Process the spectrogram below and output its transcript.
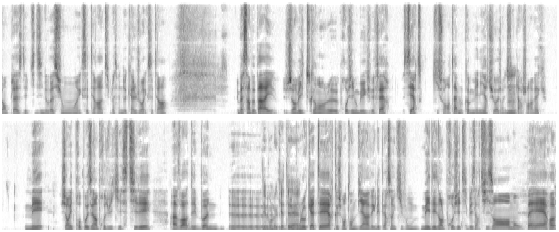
en place des petites innovations, etc., type la semaine de 4 jours, etc. Et ben, c'est un peu pareil. J'ai envie que dans le projet immobilier que je vais faire, certes, qu'il soit rentable, comme Menhir, tu vois, j'ai envie de faire Mm. de l'argent avec, mais j'ai envie de proposer un produit qui est stylé, avoir des bonnes euh, Des bons locataires. bons locataires, que je m'entende bien avec les personnes qui vont m'aider dans le projet, type les artisans, mon père, euh,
